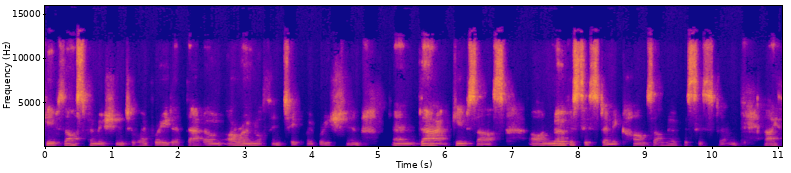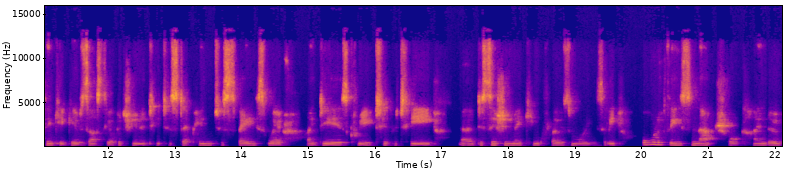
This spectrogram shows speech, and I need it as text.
gives us permission to vibrate at that own, our own authentic vibration. And that gives us our nervous system, it calms our nervous system. I think it gives us the opportunity to step into space where ideas, creativity, uh, decision making flows more easily, all of these natural kind of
